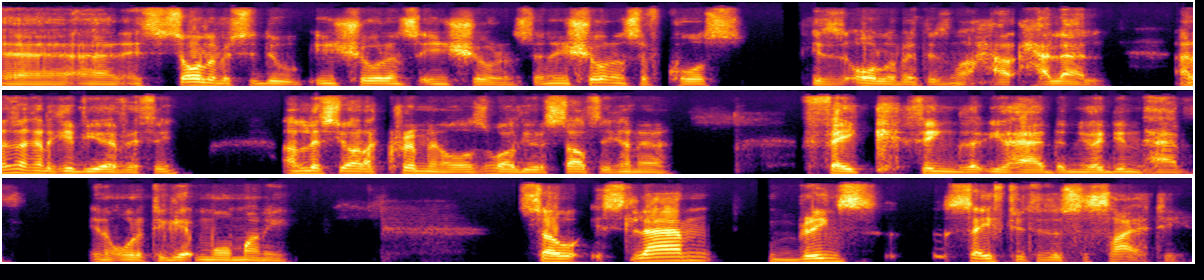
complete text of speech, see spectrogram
Uh, and it's all of us to do insurance, insurance. And insurance, of course, is all of it is not halal. And it's not going to give you everything unless you are a criminal as well yourself. You're going to fake things that you had and you didn't have in order to get more money. So Islam brings safety to the society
